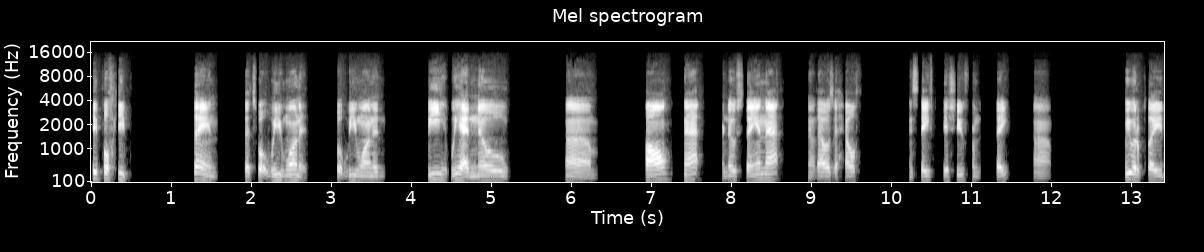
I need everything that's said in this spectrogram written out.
people keep saying that's what we wanted. What we wanted. We we had no um, call in that or no say in that. You know, that was a health and safety issue from the state. Um, we would have played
